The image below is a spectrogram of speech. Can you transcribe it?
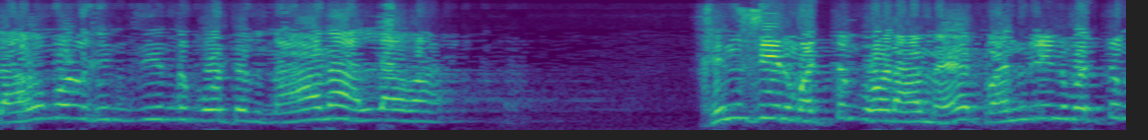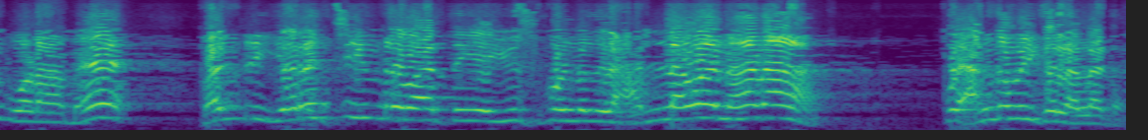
லகுமுல் ஹின்சீர்னு போட்டது நானா அல்லாவா? ஹின்சீர் மட்டும் போடாம பன்றின்னு மட்டும் போடாம பன்றி இறைச்சின்ற வார்த்தையை யூஸ் பண்ணது அல்லவா நானா? போய் அங்க போய் கேளு அல்லாட்ட.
